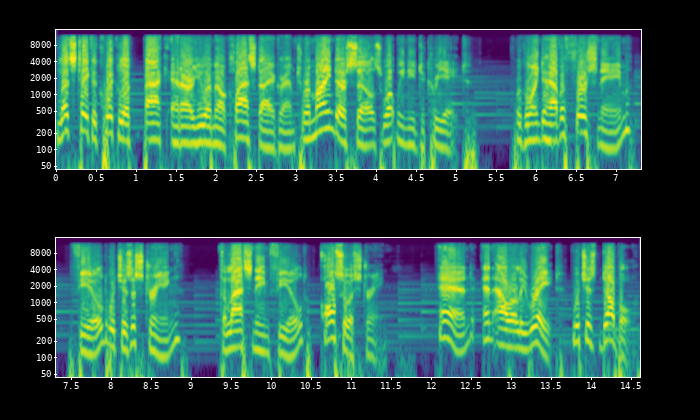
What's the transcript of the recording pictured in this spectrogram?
Let's take a quick look back at our UML class diagram to remind ourselves what we need to create. We're going to have a first name field, which is a string, the last name field, also a string, and an hourly rate, which is double,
